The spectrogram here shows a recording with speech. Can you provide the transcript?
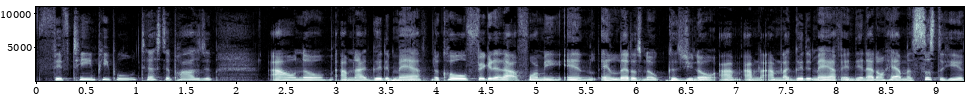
15 people tested positive. I don't know. I'm not good at math. Nicole, figure that out for me and, and let us know. Cause you know, I'm, I'm not, I'm not good at math. And then I don't have my sister here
